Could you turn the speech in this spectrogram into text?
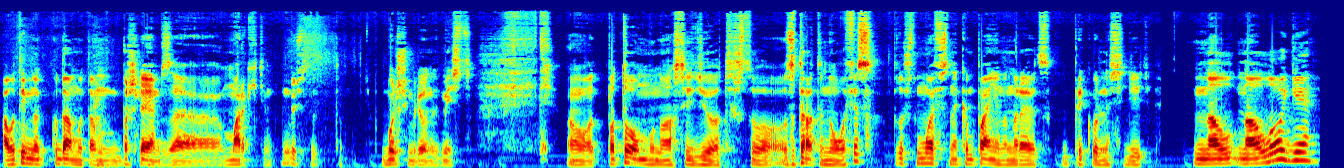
а вот именно куда мы там башляем за маркетинг, ну, то есть это больше миллиона в месяц. Вот. Потом у нас идет, что затраты на офис, потому что мы офисная компания, нам нравится прикольно сидеть. Нал- налоги,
